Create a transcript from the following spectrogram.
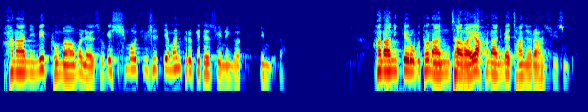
하나님이 그 마음을 내 속에 심어 주실 때만 그렇게 될 수 있는 것입니다. 하나님께로부터 난 자라야 하나님의 자녀라 할 수 있습니다.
